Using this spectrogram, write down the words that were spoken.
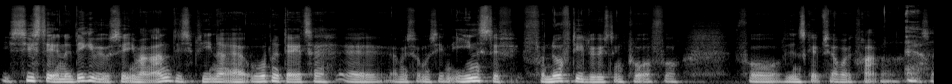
i sidste ende, det kan vi jo se i mange andre discipliner, er åbne data, øh, om jeg så må sige, den eneste fornuftige løsning på at få, få videnskab til at rykke fremad. Ja. Altså,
